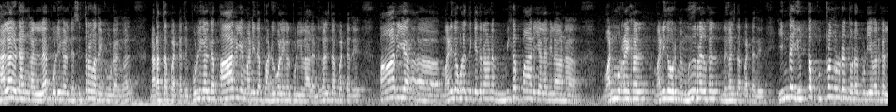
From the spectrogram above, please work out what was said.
பல இடங்களில் புலிகளோட சித்திரவதை கூடங்கள் நடத்தப்பட்டது. புலிகளோட பாரிய மனித படுகொலைகள் புலிகளால் நிகழ்த்தப்பட்டது. பாரிய மனித குலத்துக்கு எதிரான மிக பாரிய அளவிலான வன்முறைகள் மனித உரிமை மீறல்கள் நிகழ்த்தப்பட்டது. இந்த யுத்த குற்றங்களுடன் தொடர்புடையவர்கள்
